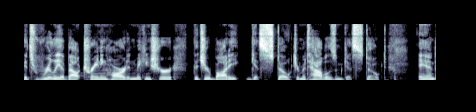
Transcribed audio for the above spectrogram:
It's really about training hard and making sure that your body gets stoked, your metabolism gets stoked. And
